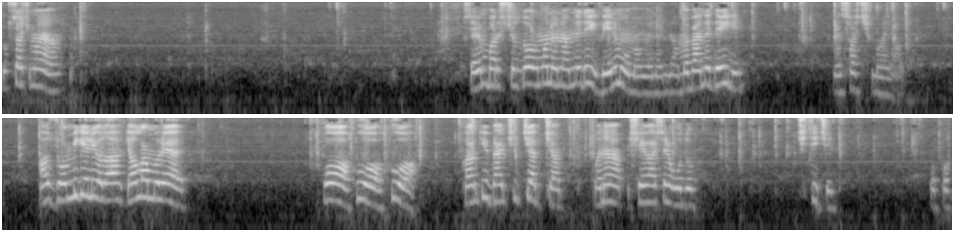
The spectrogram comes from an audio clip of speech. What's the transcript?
Çok saçma ya. Senin barışçılda olman önemli değil. Benim olmam önemli. Ama ben de değilim. Ne saçma ya. Ha zombi geliyor la. Gel lan buraya. Hua hua hua. Kanki ben çit yapacağım. Bana şey versene odun. Çit için. Hop hop.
